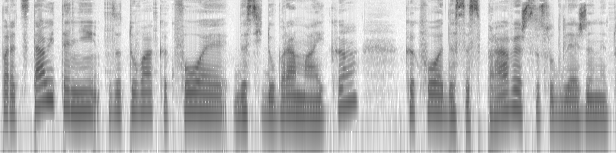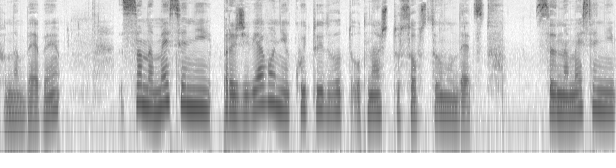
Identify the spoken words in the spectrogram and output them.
представите ни за това какво е да си добра майка, какво е да се справяш с отглеждането на бебе, са намесени преживявания, които идват от нашето собствено детство. Са намесени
